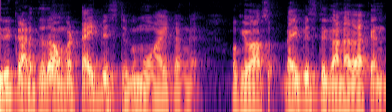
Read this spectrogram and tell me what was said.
இதுக்கு அடுத்தது அவங்க டைப்பிஸ்ட்டுக்கு மூவ் ஆகிட்டாங்க ஓகேவா ஸோ டைப்பிஸ்ட்டுக்கான வேக்கன்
